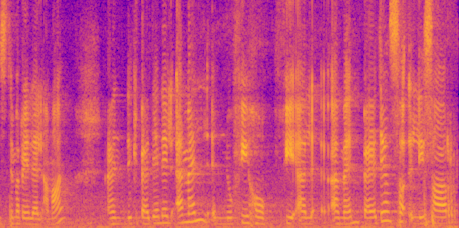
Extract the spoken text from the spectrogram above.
نستمر إلى الامام عندك بعدين الأمل إنه في هوب في أمل. بعدين اللي صار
